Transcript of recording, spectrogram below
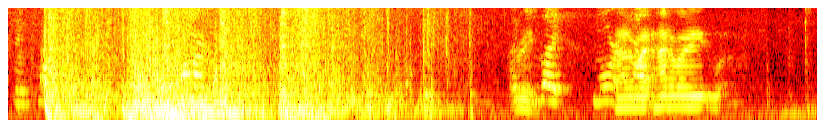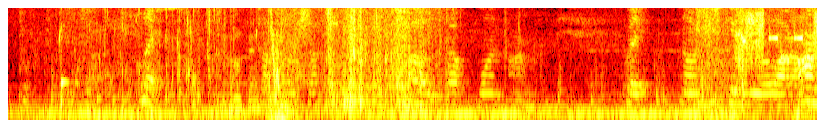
it's important. How do I? How do I? Click. Okay. Oh, you got one armor. Wait, no, it's just giving you a lot of armor.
